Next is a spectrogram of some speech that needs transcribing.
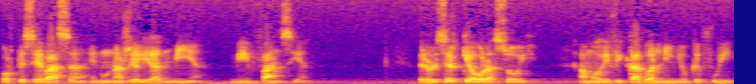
porque se basa en una realidad mía, mi infancia. Pero el ser que ahora soy ha modificado al niño que fui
